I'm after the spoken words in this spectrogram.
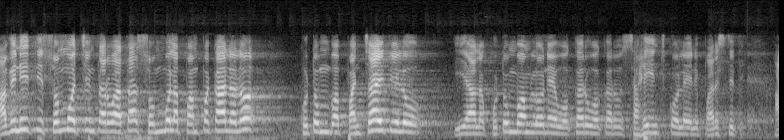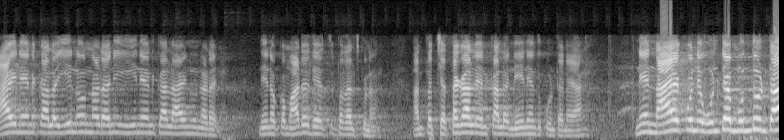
అవినీతి సొమ్ము వచ్చిన తర్వాత సొమ్ముల పంపకాలలో కుటుంబ పంచాయతీలు ఇవాళ కుటుంబంలోనే ఒకరు ఒకరు సహించుకోలేని పరిస్థితి. ఆయన వెనకాల ఈయన ఉన్నాడని ఈయన వెనకాల ఆయన ఉన్నాడని. నేను ఒక మాట తెలుసుకున్నాను అంత చెత్తగాళ్ళ వెనకాల నేనెందుకు ఉంటానయా నేను నాయకుడిని ఉంటే ముందుంటా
